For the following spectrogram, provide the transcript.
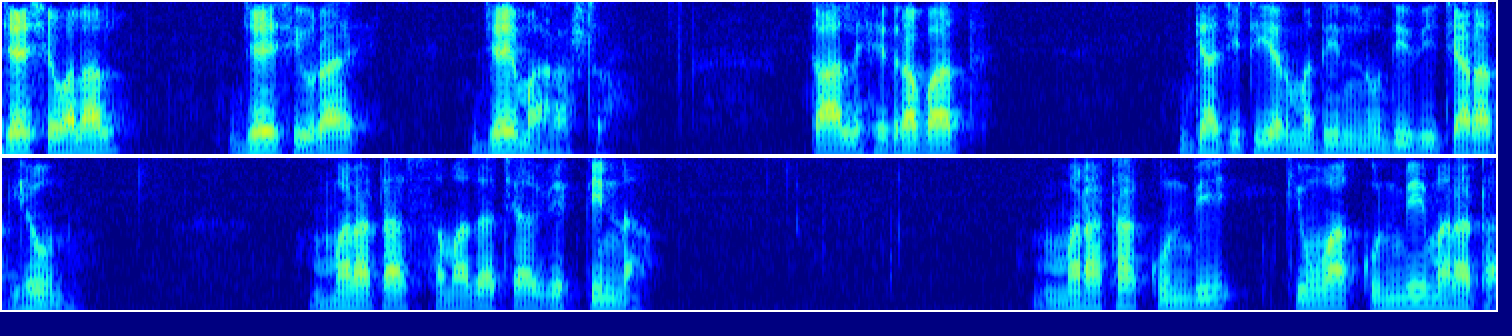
जय शिवालाल जय शिवराय जय महाराष्ट्र. काल हैदराबाद गॅजिटियरमधील नोंदी विचारात घेऊन मराठा समाजाच्या व्यक्तींना मराठा कुणबी किंवा कुणबी मराठा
